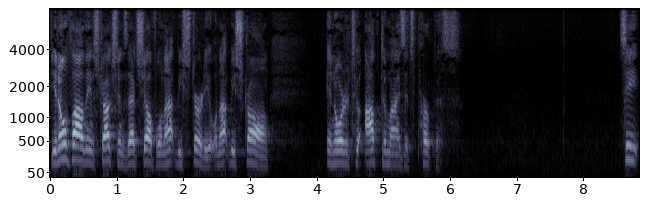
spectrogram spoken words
If you don't follow the instructions, that shelf will not be sturdy, it will not be strong in order to optimize its purpose. See,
